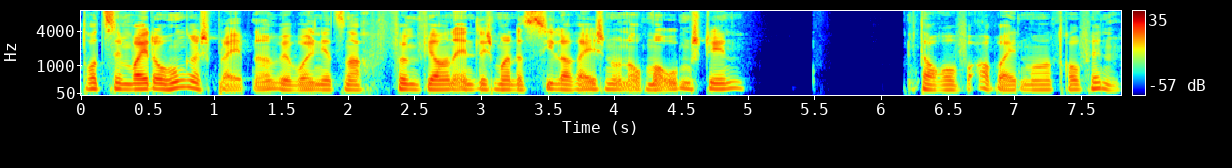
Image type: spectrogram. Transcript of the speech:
trotzdem weiter hungrig bleibt. Ne? Wir wollen jetzt nach fünf Jahren endlich mal das Ziel erreichen und auch mal oben stehen. Darauf arbeiten wir drauf hin.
